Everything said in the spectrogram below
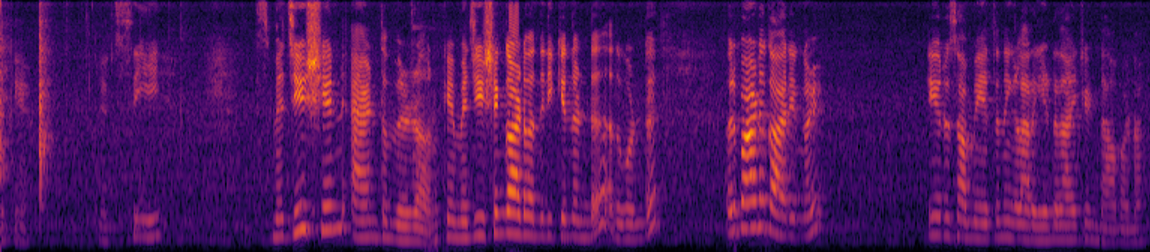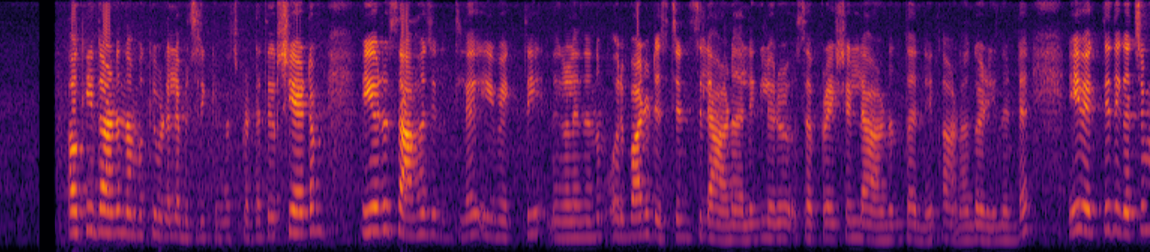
Okay see magician and the mirror okay magician card വന്നിരിക്കുന്നുണ്ട്. അതുകൊണ്ട് ഒരുപാട് കാര്യങ്ങൾ ഈ ഒരു സമയത്ത് നിങ്ങൾ അറിയേണ്ടതായിട്ടുണ്ടാവണം ഓക്കെ ഇതാണ് നമുക്ക് ഇവിടെ ലഭിച്ചിരിക്കുന്ന സ്പ്രെഡ് തീർച്ചയായിട്ടും ഈ ഒരു സാഹചര്യത്തിൽ ഈ വ്യക്തി നിങ്ങളിൽ നിന്നും ഒരുപാട് ഡിസ്റ്റൻസിലാണ് അല്ലെങ്കിൽ ഒരു സെപ്പറേഷനിലാണെന്ന് തന്നെ കാണാൻ കഴിയുന്നുണ്ട്. ഈ വ്യക്തി തികച്ചും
